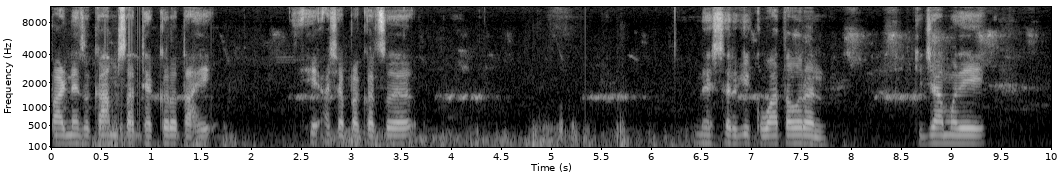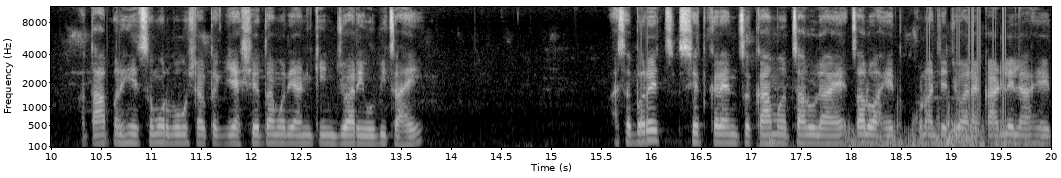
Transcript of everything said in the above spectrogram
पाडण्याचं काम सध्या करत आहे. हे अशा प्रकारचं नैसर्गिक वातावरण की ज्यामध्ये आता आपण हे समोर बघू शकता की या शेतामध्ये आणखीन ज्वारी उभीच आहे. असं बरेच शेतकऱ्यांचं कामं चालू आहे चालू आहेत. कुणाच्या ज्वाऱ्या काढलेल्या आहेत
